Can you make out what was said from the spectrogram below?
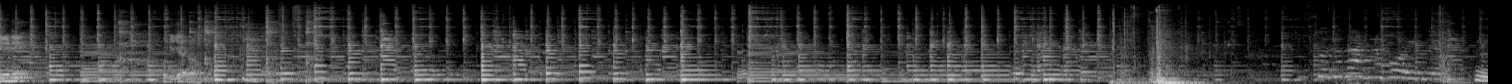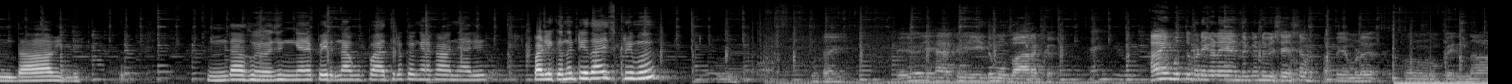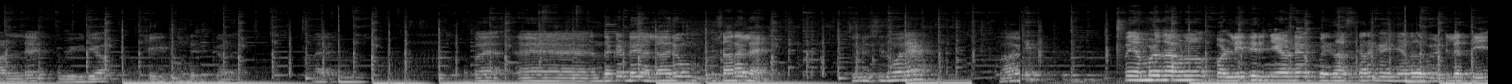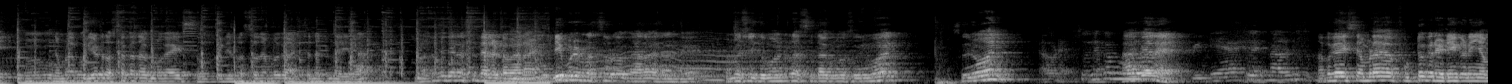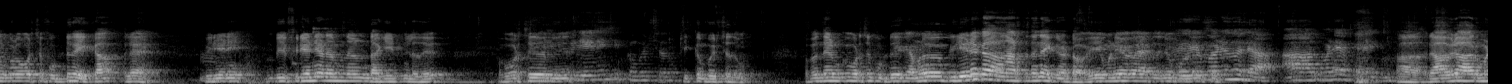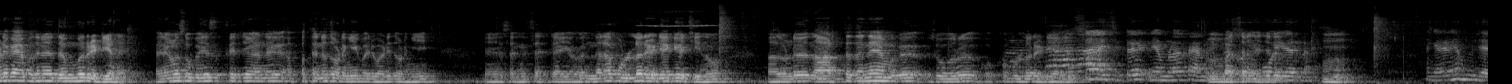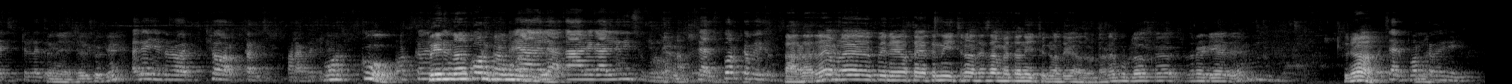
ബിരിയാണി കുടിക്കാട്ടോ. എന്താ വില്ല്? എന്താ സുയോജ് ഇങ്ങനെ പെരുന്നാ കുപ്പായത്തിലൊക്കെ ഇങ്ങനെ കളഞ്ഞാൽ? പള്ളിക്കന്ന് കിട്ടിയത് ഐസ്ക്രീം? ഹാപ്പി ഈദ് മുബാറക്ക്. ഹായ് മുത്തുമണികളെ എന്തൊക്കെയുണ്ട് വിശേഷം? അപ്പൊ നമ്മൾ ഉം, പെരുന്നാളിന്റെ വീഡിയോ ചെയ്തുകൊണ്ടിരിക്കുകയാണ്. അപ്പൊ ഏർ, എന്തൊക്കെയുണ്ട്? എല്ലാവരും ഉഷാറല്ലേ? ഇതുപോലെ അപ്പൊ നമ്മളിതാകണു പള്ളിയിൽ തിരിഞ്ഞാണ്ട് പെരുന്നാസ്കാരം കഴിഞ്ഞാണ് വീട്ടിലെത്തി. നമ്മളെ പുതിയ ഡ്രസ്സൊക്കെ ഇതാക്കണു കഴിച്ചു പുതിയ ഡ്രസ്സ് നമ്മൾ കാണിച്ചു തന്നിട്ടുണ്ടായില്ല. പുതിയ ഡ്രസ്സ് ഇതല്ല വേറെ അടിപൊളി ഡ്രസ്സ് വേറെ വരാണ്ട് നമ്മൾ ഷിതുമോന്റെ ഡ്രസ്സ് ഇതാക്കുന്നു സുനിമോൻ. സുനിമോൻ അപ്പൊ കഴിച്ച് നമ്മളെ ഫുഡൊക്കെ റെഡി ആക്കണമെങ്കിൽ നമുക്ക് കുറച്ച് ഫുഡ് കഴിക്കാം അല്ലേ? ബിരിയാണി ബീഫ് ബിരിയാണിയാണ് നമ്മൾ ഉണ്ടാക്കിയിട്ടുള്ളത്. അപ്പൊ കുറച്ച് ചിക്കൻ പൊരിച്ചതും. അപ്പൊ എന്തായാലും നമുക്ക് കുറച്ച് ഫുഡ് കഴിക്കാം. നമ്മൾ ബിരിയാണി ഒക്കെ നേരത്തെ തന്നെ കഴിക്കണം കേട്ടോ. ഏഴ് മണിയൊക്കെ ആ രാവിലെ ആറ് മണിയൊക്കെ ആയപ്പോഴത്തേന് ദമ്മ് റെഡിയാണ് അത് ഞങ്ങൾ സുബൈ സെറ്റ് കണ്ട് അപ്പം തന്നെ തുടങ്ങി പരിപാടി തുടങ്ങി സെറ്റായി അപ്പോൾ ഇന്നലെ ഫുള്ള് റെഡിയാക്കി വെച്ചിരുന്നു. അതുകൊണ്ട് നേരത്തെ തന്നെ നമുക്ക് ചോറ് ഒക്കെ ഫുള്ള് റെഡിയായി ഭക്ഷണം സാധാരണ നമ്മളെ പിന്നെ അദ്ദേഹത്തിന് നീച്ചണ അതേ സമയത്താണ് നീച്ചിക്കണത് അതുകൊണ്ടാണ് ഫുഡൊക്കെ റെഡി ആയത്. സുനാ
